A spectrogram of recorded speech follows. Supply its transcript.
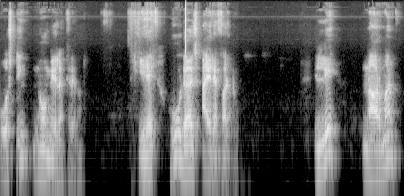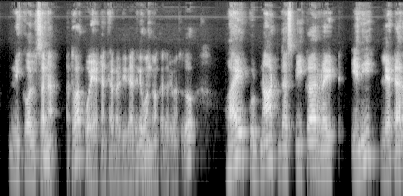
posting no mail ಅಂತ ಹೇಳಿರೋದು ಎ who does I refer to ಇಲ್ಲಿ ನಾರ್ಮನ್ ನಿಕೋಲ್ಸನ್ ಅಥವಾ ಪೋಯೆಟ್ ಅಂತ ಹೇಳಿ ಬರೆದಿದೆ. ಅದರಲ್ಲಿ ಒಂದು ಅಂಕ ದೊರೆಯುವಂಥದ್ದು. Why could not the speaker write any letter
